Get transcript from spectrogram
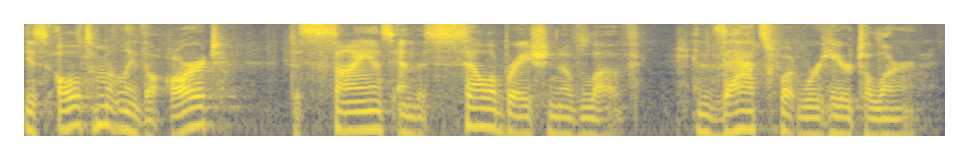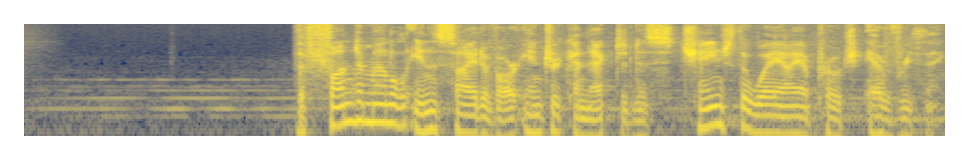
is ultimately the art, the science, and the celebration of love. And that's what we're here to learn. The fundamental insight of our interconnectedness changed the way I approach everything.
